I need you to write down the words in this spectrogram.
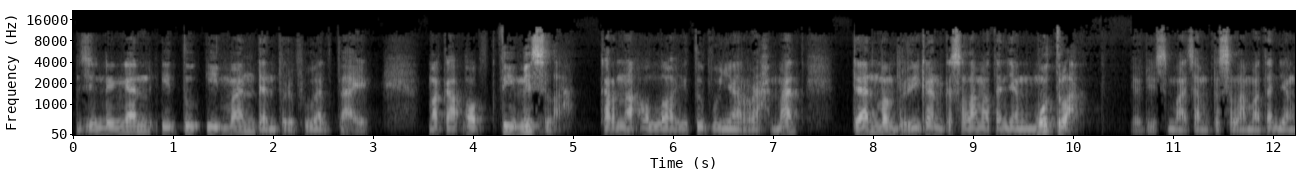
jenengan itu iman dan berbuat baik, maka optimislah karena Allah itu punya rahmat dan memberikan keselamatan yang mutlak. Jadi semacam keselamatan yang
